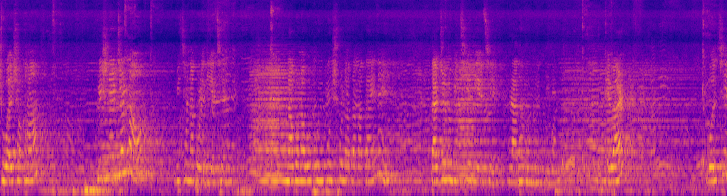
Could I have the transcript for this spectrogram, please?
সুয়াই সখা কৃষ্ণের জন্য বিছানা করে দিয়েছেন। নব নব ফুল পুষ্প লতা পাতা এনে তার জন্য বিছিয়ে দিয়েছে রাধা কুণ্ডের এবার বলছে,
